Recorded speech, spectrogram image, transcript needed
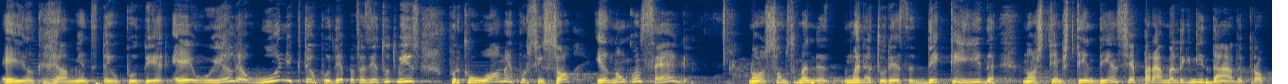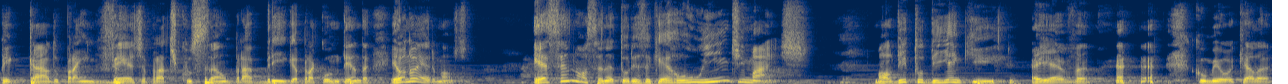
É Ele que realmente tem o poder, é Ele é o único que tem o poder para fazer tudo isso, porque o homem por si só, ele não consegue. Nós somos uma, uma natureza decaída. Nós temos tendência para a malignidade, para o pecado, para a inveja, para a discussão, para a briga, para a contenda. Eu não é, irmãos? Essa é a nossa natureza que é ruim demais. Maldito o dia em que a Eva comeu aquela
